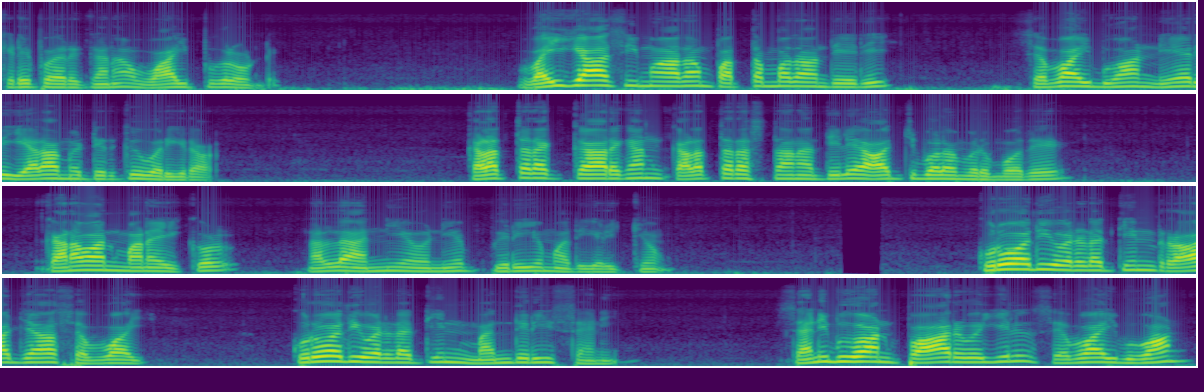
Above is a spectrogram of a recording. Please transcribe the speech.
கிடைப்பதற்கான வாய்ப்புகள் உண்டு. வைகாசி மாதம் பத்தொன்பதாம் தேதி செவ்வாய் புகான் நேர் ஏழாம் வீட்டிற்கு வருகிறார். கலத்தரக்காரகன் கலத்தரஸ்தானத்திலே ஆட்சி பலம் வரும்போது கணவன் மனைவிக்குள் நல்ல அந்நிய பிரியம் அதிகரிக்கும். குரோதி வருடத்தின் ராஜா செவ்வாய். குரோதி வருடத்தின் மந்திரி சனி. சனி புகான் பார்வையில் செவ்வாய் புகான்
